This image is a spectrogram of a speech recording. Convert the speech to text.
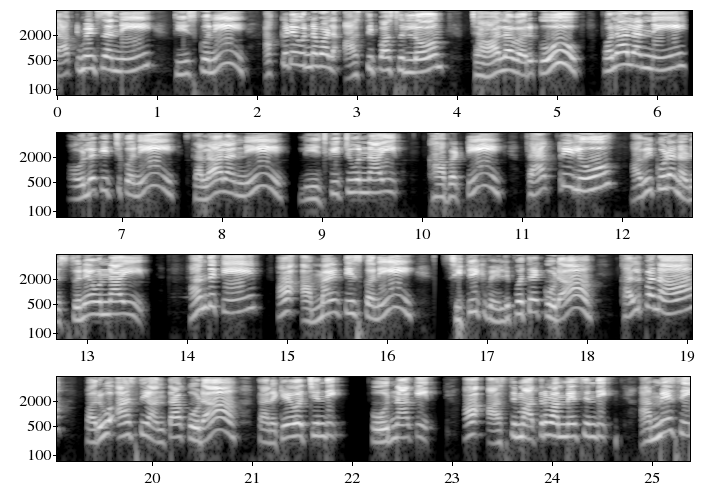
డాక్యుమెంట్స్ అన్నీ తీసుకుని అక్కడే ఉన్న వాళ్ళ ఆస్తిపాస్తుల్లో చాలా వరకు పొలాలన్నీ కౌలకిచ్చుకొని స్థలాలన్నీ లీజుకిచ్చి ఉన్నాయి. కాబట్టి ఫ్యాక్టరీలు అవి కూడా నడుస్తూనే ఉన్నాయి. అందుకే ఆ అమ్మాయిని తీసుకొని సిటీకి వెళ్ళిపోతే కూడా కల్పన పరువు ఆస్తి అంతా కూడా తనకే వచ్చింది పూర్ణాకి. ఆ ఆస్తి మాత్రం అమ్మేసింది. అమ్మేసి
